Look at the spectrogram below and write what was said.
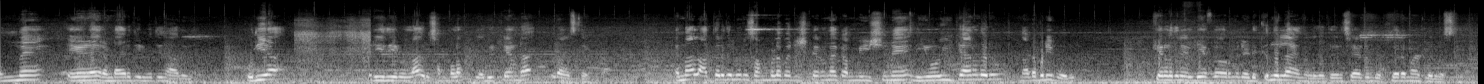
ഒന്ന് ഏഴ് രണ്ടായിരത്തി ഇരുപത്തി നാലിന് പുതിയ രീതിയിലുള്ള ഒരു ശമ്പളം ലഭിക്കേണ്ട ഒരു അവസ്ഥയുണ്ട് എന്നാൽ അത്തരത്തിലൊരു ശമ്പള പരിഷ്കരണ കമ്മീഷനെ നിയോഗിക്കാനുള്ളൊരു നടപടി പോലും കേരളത്തിലെ എൽ ഡി എഫ് ഗവൺമെന്റ് എടുക്കുന്നില്ല എന്നുള്ളത് തീർച്ചയായിട്ടും ദുഃഖകരമായിട്ടുള്ളൊരു വസ്തുതയാണ്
